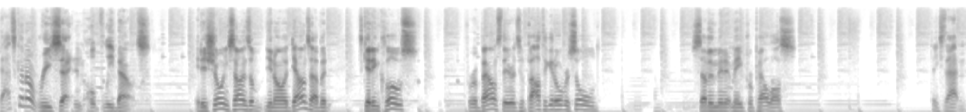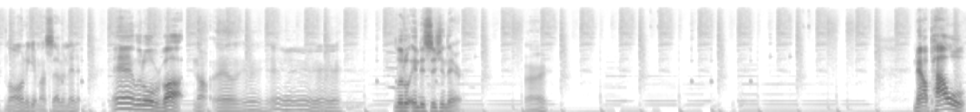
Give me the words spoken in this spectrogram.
That's going to reset and hopefully bounce. It is showing signs of, you know, a downside, but it's getting close for a bounce there. It's about to get oversold. Seven minute may propel us. Takes that long to get my seven minute. Eh, a little overbought. No, eh, eh, eh, little indecision there. All right. Now, Powell,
